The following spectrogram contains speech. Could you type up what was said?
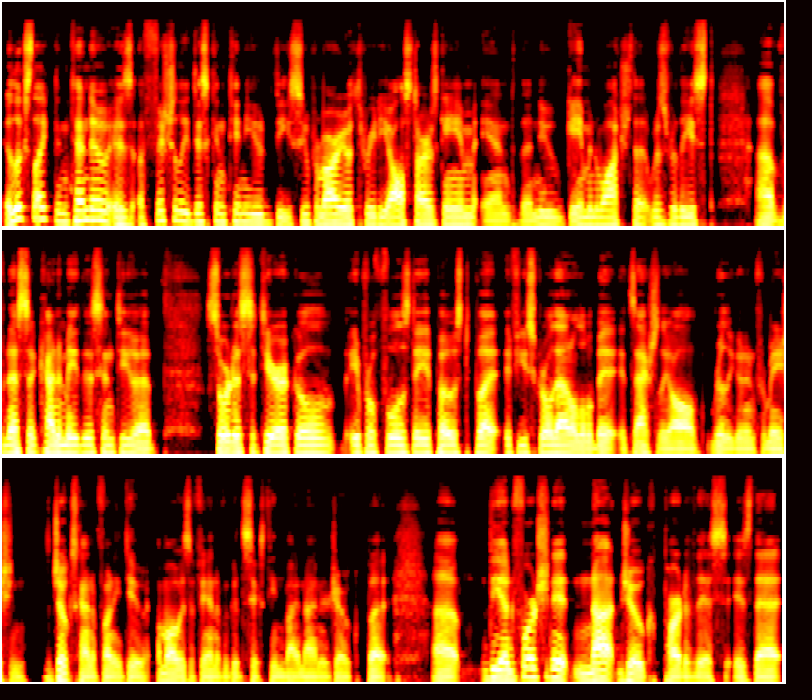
It looks like Nintendo is officially discontinued the Super Mario 3D All Stars game and the new Game and Watch that was released. Uh, Vanessa kind of made this into a sort of satirical April Fool's Day post, but if you scroll down a little bit, it's actually all really good information. The joke's kind of funny too. I'm always a fan of a good 16 by 9er joke, but uh, the unfortunate not joke part of this is that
